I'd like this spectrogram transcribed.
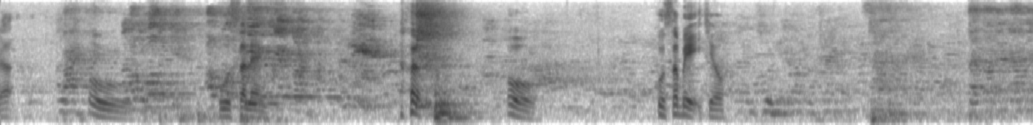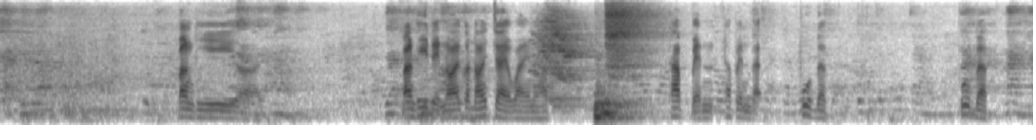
แล้วไปโอ้เอาพวกเอาพพูวดกแสลงคุยกันก่อนโอ้พูดสะเบะเชียวแต่ตอนนี้น้ำไม่อยากกินแล้วบางทีเอ่อบางทีเด็กน้อยก็น้อยใจไวนะครับ ถ้าเป็นถ้าเป็นแบบพูดแบบ พูดแบบนั่นไง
